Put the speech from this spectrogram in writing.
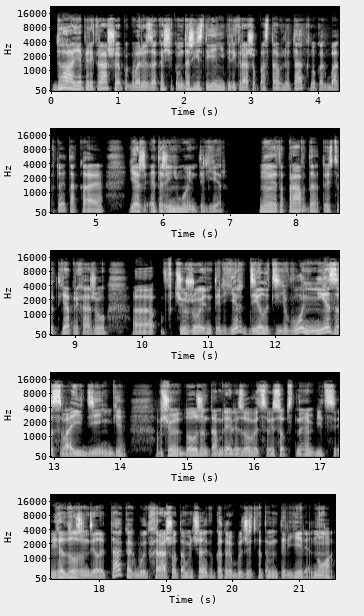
Да, я перекрашу, я поговорю с заказчиком. Даже если я не перекрашу, поставлю так, ну, как бы, а кто я такая? Я же, это же не мой интерьер. Но это правда. То есть вот я прихожу э, в чужой интерьер делать его не за свои деньги. А почему я должен там реализовывать свои собственные амбиции? Я должен делать так, как будет хорошо тому человеку, который будет жить в этом интерьере. Но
